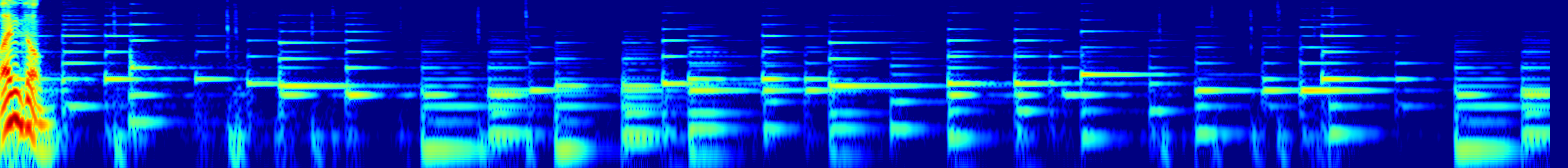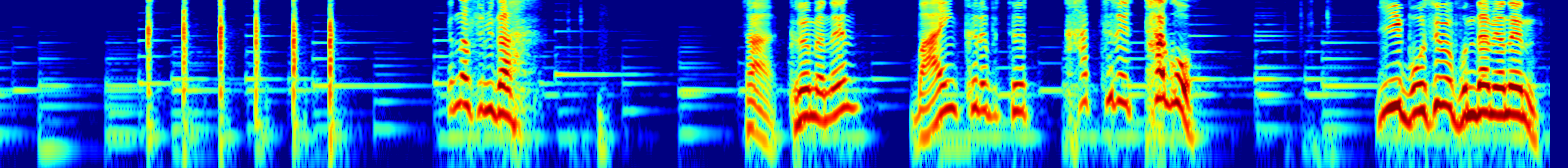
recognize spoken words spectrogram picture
완성. 끝났습니다. 자, 그러면은 마인크래프트 카트를 타고 이 모습을 본다면은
